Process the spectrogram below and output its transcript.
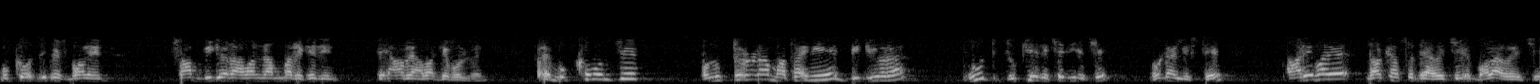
মুখ্যমন্ত্রী বেশ বলেন, সব বিডিওরা আমার নাম্বার রেখে দিন যে হবে আমাকে বলবেন। ফলে মুখ্যমন্ত্রীর অনুপ্রেরণা মাথায় নিয়ে বিডিওরা ভূত ঢুকিয়ে রেখে দিয়েছে ভোটার লিস্টে। বারে বারে দরখাস্ত দেওয়া হয়েছে বলা হয়েছে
